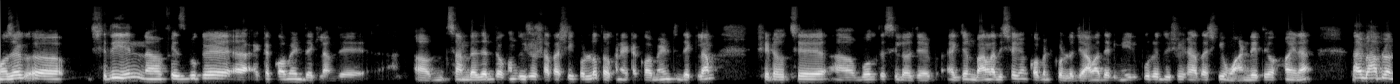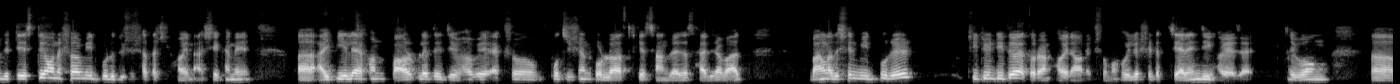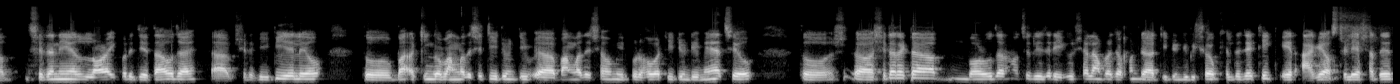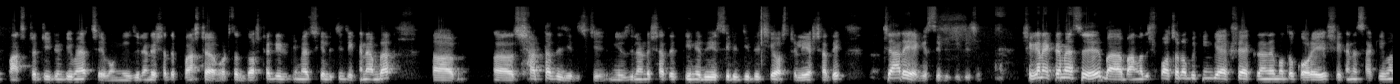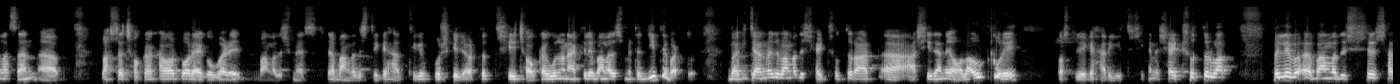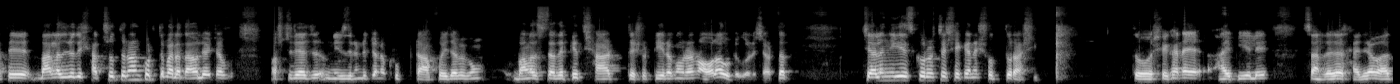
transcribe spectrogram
মজা সেদিন ফেসবুকে একটা কমেন্ট দেখলাম যে সানরাইজার যখন দুইশো সাতাশি করল, তখন একটা কমেন্ট দেখলাম। সেটা হচ্ছে বলতেছিল যে, একজন বাংলাদেশি একজন কমেন্ট করল যে, আমাদের মিরপুরে দুইশো সাতাশি ওয়ান ডেতেও হয় না। আমি ভাবলাম যে টেস্টে অনেক সময় মিরপুরে দুইশো সাতাশি হয় না। সেখানে আইপিএল এ এখন পাওয়ার প্লেতে যেভাবে একশো পঁচিশ রান করল আজকে সানরাইজার্স হায়দ্রাবাদ, বাংলাদেশের মিরপুরের টি টোয়েন্টিতেও এত রান হয় না অনেক সময়। হইলে সেটা চ্যালেঞ্জিং হয়ে যায়। এবং সেটা নিয়ে লড়াই করে জেতাও যায়। সেটা বিপিএল এও। তো কিংবা বাংলাদেশের টি টোয়েন্টি বাংলাদেশেও মিরপুর হওয়া টি টোয়েন্টি ম্যাচেও। তো সেটার একটা বড় উদাহরণ হচ্ছে দুই হাজার একুশ সালে আমরা যখন টি টোয়েন্টি বিশ্বকাপ খেলতে যাই, ঠিক এর আগে অস্ট্রেলিয়ার সাথে পাঁচটা টি টোয়েন্টি ম্যাচ এবং নিউজিল্যান্ডের সাথে পাঁচটা, অর্থাৎ দশটা টি টোয়েন্টি ম্যাচ খেলেছি, যেখানে আমরা সাতটাতে জিতেছি। নিউজিল্যান্ডের সাথে তিনে দুই সিরিজ জিতেছি, অস্ট্রেলিয়ার সাথে চারে একে সিরিজ জিতেছি। সেখানে একটা ম্যাচে, বা বাংলাদেশ পঁচানব্বই কিংবা একশো এক রানের মতো করে, সেখানে সাকিব আল হাসান পাঁচটা ছক্কা খাওয়ার পর এক ওভারে বাংলাদেশ ম্যাচটা বাংলাদেশ থেকে হাত থেকে ফসকে যায়। অর্থাৎ সেই ছক্কাগুলো না খেলে বাংলাদেশ ম্যাচটা জিতে পারতো। বাকি চার ম্যাচে বাংলাদেশ ষাট, সত্তর, আট আশি রানে অল আউট করে অস্ট্রেলিয়াকে হারিয়েছে সেখানে ষাট সত্তর হইলে বা- বাংলাদেশের সাথে, বাংলাদেশ যদি ষাট সত্তর রান করতে পারে, তাহলে এটা অস্ট্রেলিয়া নিউজিল্যান্ডের জন্য খুব টাফ হয়ে যাবে এবং বাংলাদেশ তাদেরকে ষাট, তেষট্টি এরকম রান অল আউট করেছে। অর্থাৎ চ্যালেঞ্জিং স্কোর হচ্ছে সেখানে সত্তর আশি। তো সেখানে আইপিএল সানরাইজার্স হায়দ্রাবাদ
